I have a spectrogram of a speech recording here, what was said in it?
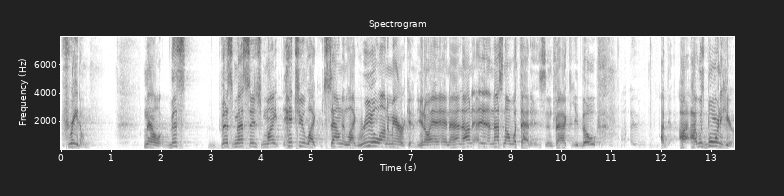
freedom. Now, this this message might hit you like sounding like real un-American, you know, and, and, and, that's not what that is. In fact, though I, I, I, was born here,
